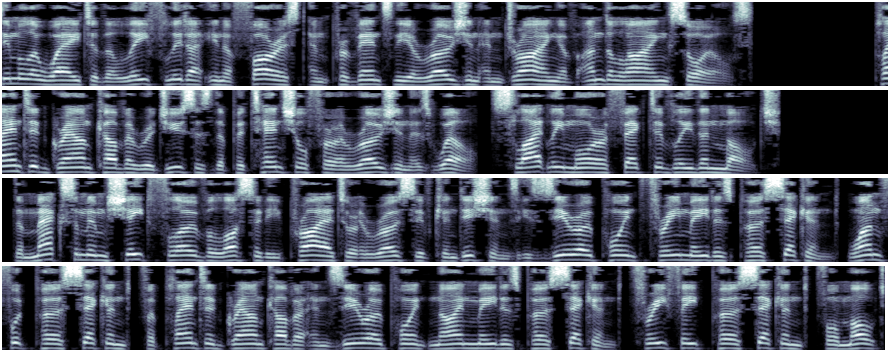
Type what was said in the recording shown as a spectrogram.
similar way to the leaf litter in a forest and prevents the erosion and drying of underlying soils. Planted ground cover reduces the potential for erosion as well, slightly more effectively than mulch. The maximum sheet flow velocity prior to erosive conditions is 0.3 meters per second, 1 foot per second for planted ground cover and 0.9 meters per second, 3 feet per second for mulch.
